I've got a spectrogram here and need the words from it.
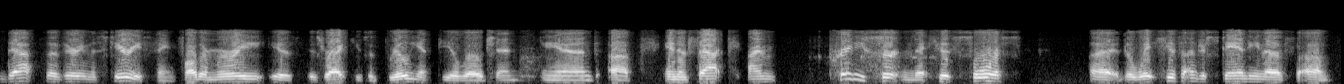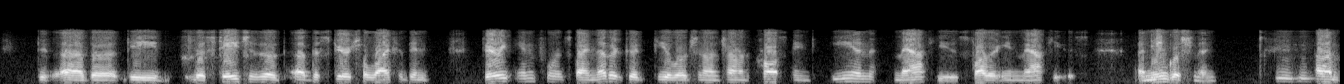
that's a very mysterious thing. Father Murray is is right. He's a brilliant theologian, and uh, and in fact, I'm pretty certain that his source, uh, the way his understanding of um, the, uh, the the the stages of, of the spiritual life have been very influenced by another good theologian on John of the Cross named Iain Matthews, Father Iain Matthews, an Englishman. Mm-hmm. Um,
